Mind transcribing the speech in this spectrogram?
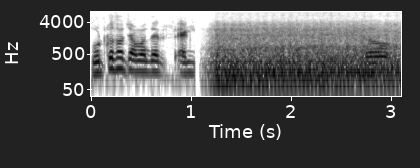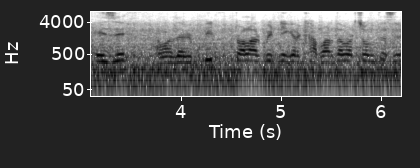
মোট কথা হচ্ছে আমাদের এক তো এই যে আমাদের পিট টলার পিকনিকের খাবার দাবার চলতেছে।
